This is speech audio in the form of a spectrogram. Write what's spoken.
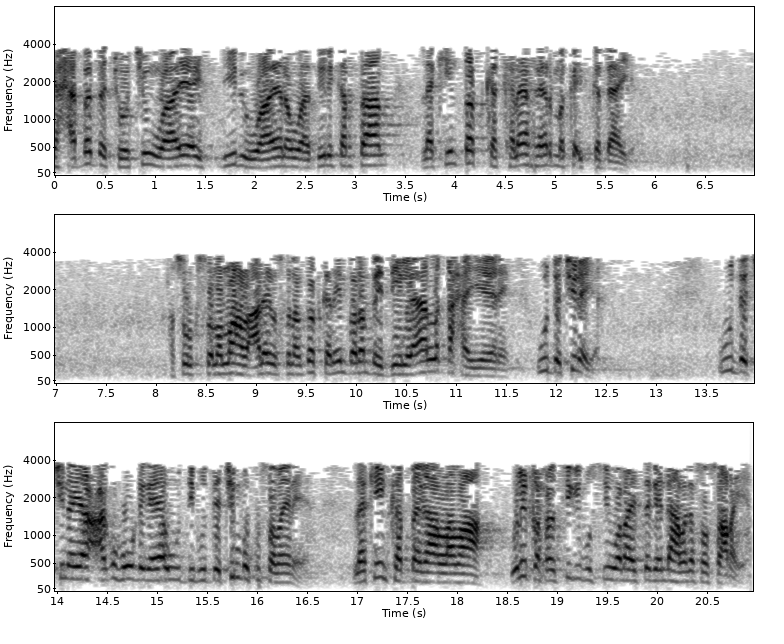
ka xabadda joojin waaye isdhiibi waayena waa dili kartaan laakiin dadka kale reer maka iska daaya rasuulku sala allahu calayhi wasalam dadkan in badan bay diin la'aan la qaxayeene. Wuu dejinaya wuu dejinayaa caguhu udhigaya wuu dib u dejin buu ku samaynaya laakiin ka dagaalamaa weli qaxoontigii buu sii wadaa isaga indhaha laga soo saaraya.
